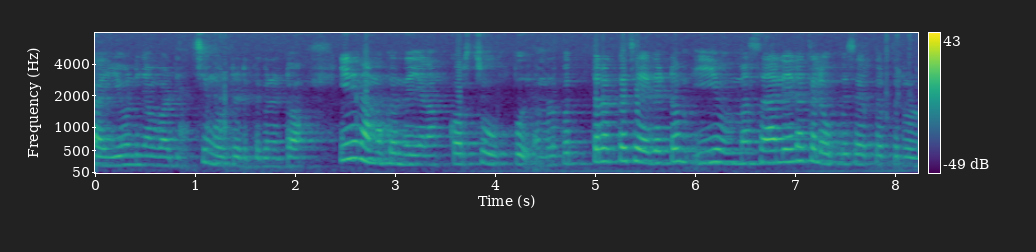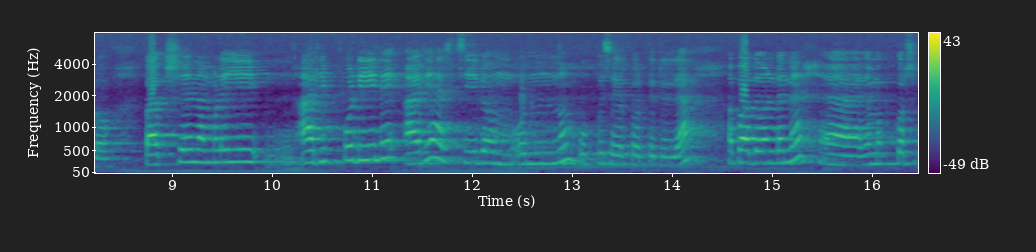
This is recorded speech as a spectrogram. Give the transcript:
കൈകൊണ്ട് ഞാൻ വടിച്ച് ഇങ്ങോട്ട് എടുത്തുക്കണം കേട്ടോ. ഇനി നമുക്ക് എന്ത് ചെയ്യണം? കുറച്ച് ഉപ്പ്. നമ്മളിപ്പോൾ ഇത്രയൊക്കെ ചെയ്തിട്ടും ഈ മസാലയിലൊക്കെ ഉപ്പ് ചേർത്ത് കൊടുത്തിട്ടുള്ളൂ. പക്ഷേ നമ്മൾ ഈ അരിപ്പൊടിയിൽ അരി അരച്ചിയിലും ഒന്നും ഉപ്പ് ചേർത്ത് കൊടുത്തിട്ടില്ല. അപ്പോൾ അതുകൊണ്ട് തന്നെ നമുക്ക് കുറച്ച്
